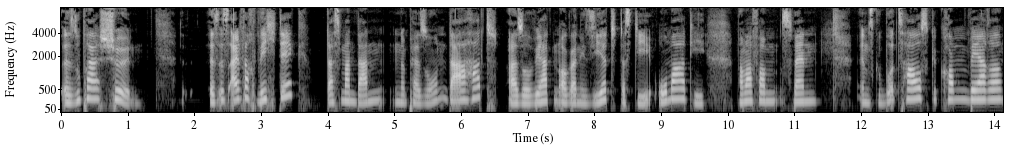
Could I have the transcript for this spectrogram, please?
äh, super schön. Es ist einfach wichtig, dass man dann eine Person da hat. Also wir hatten organisiert, dass die Oma, die Mama vom Sven, ins Geburtshaus gekommen wäre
